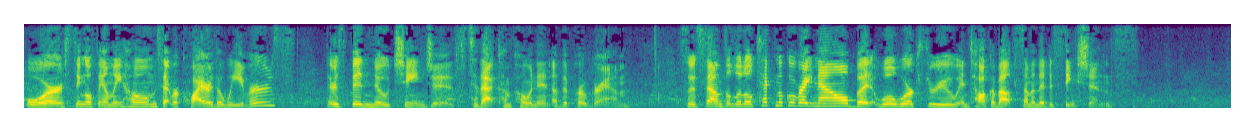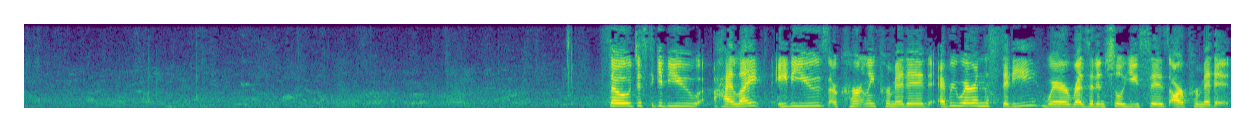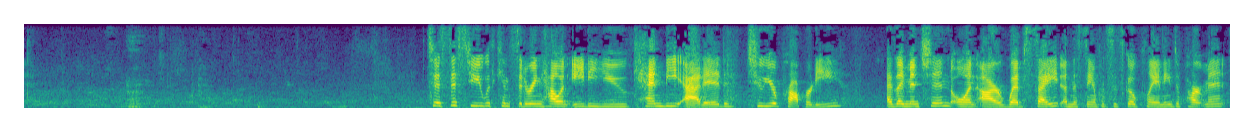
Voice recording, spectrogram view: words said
or single family homes that require the waivers, there's been no changes to that component of the program. So it sounds a little technical right now, but we'll work through and talk about some of the distinctions. So just to give you a highlight, ADUs are currently permitted everywhere in the city where residential uses are permitted. To assist you with considering how an ADU can be added to your property. As I mentioned on our website and the San Francisco Planning Department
